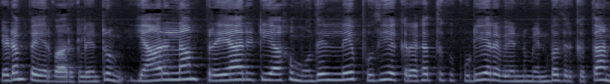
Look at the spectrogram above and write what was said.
இடம்பெயர்வார்கள் என்றும் யாரெல்லாம் ப்ரையாரிட்டியாக முதலிலே புதிய கிரகத்துக்கு குடியேற வேண்டும் என்பதற்குத்தான்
